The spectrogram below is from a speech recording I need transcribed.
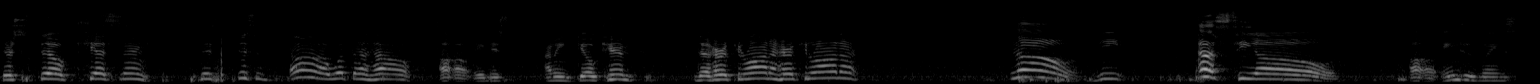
They're still kissing! This this is oh what the hell? Uh oh, it just I mean Gail Kim. The Hurricane Rana, Hurricane Rana. No! The STO! Uh oh, Angel's Wings.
